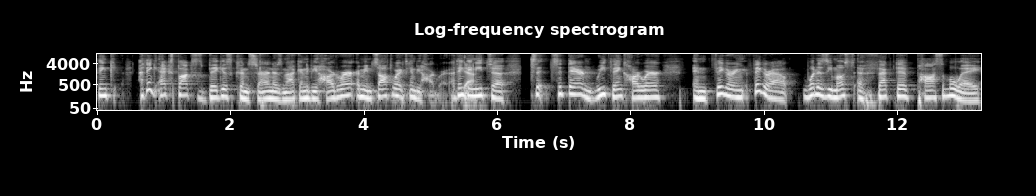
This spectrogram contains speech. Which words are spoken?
think. I think Xbox's biggest concern is not going to be hardware. I mean, software. It's going to be hardware. I think Yeah. they need to sit sit there and rethink hardware and figuring figure out what is the most effective possible way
